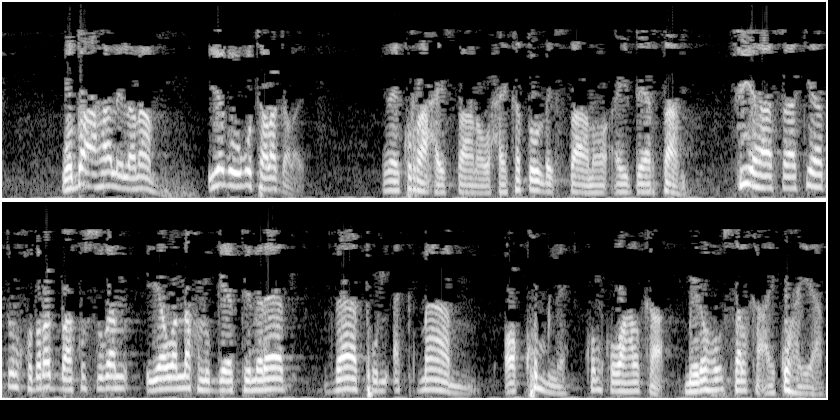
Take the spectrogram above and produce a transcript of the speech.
Wadacahaa lilanaam iyagu ugu talagalay inay ku raaxaystaan oo waxay ka duldhigstaan oo ay beertaan. Fiihaa faakihatun khudrad baa ku sugan iyo wanaklu geetimireed daatu lakmaam oo kum leh. Kumka waa halka midhahu salka ay ku hayaan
